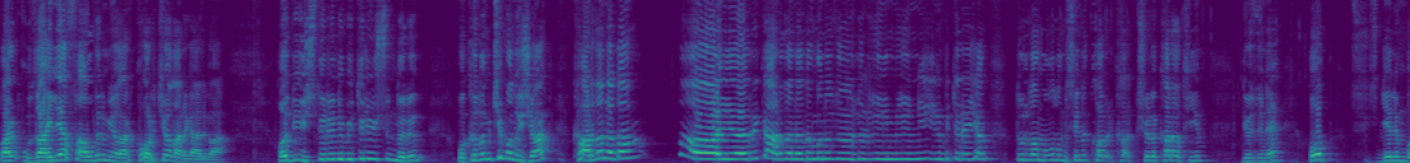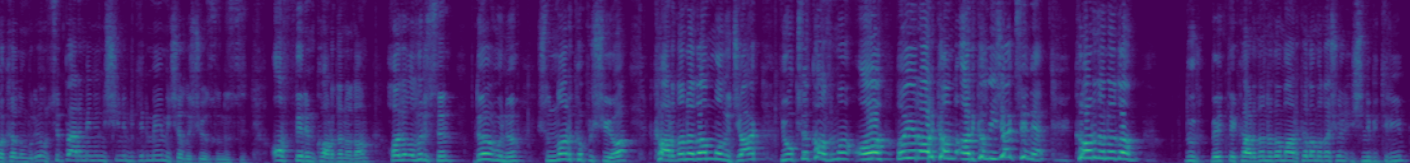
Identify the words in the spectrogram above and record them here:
Bak uzaylıya saldırmıyorlar korkuyorlar galiba. Hadi işlerini bitirin şunların. Bakalım kim alacak? Kardan adam. Hayır kardan adamınızı öldürdüğümüzün işini bitireceğim. Dur lan oğlum seni kar- ka- şöyle kar atayım gözüne. Hop gelin bakalım buraya. Süpermen'in işini bitirmeye mi çalışıyorsunuz siz? Aferin kardan adam. Hadi alırsın. Döv bunu. Şunlar kapışıyor. Kardan adam mı alacak? Yoksa kazma? Aa hayır arkan arkalayacak seni. Kardan adam. Dur bekle kardan adamı arkalamadan şöyle işini bitireyim.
